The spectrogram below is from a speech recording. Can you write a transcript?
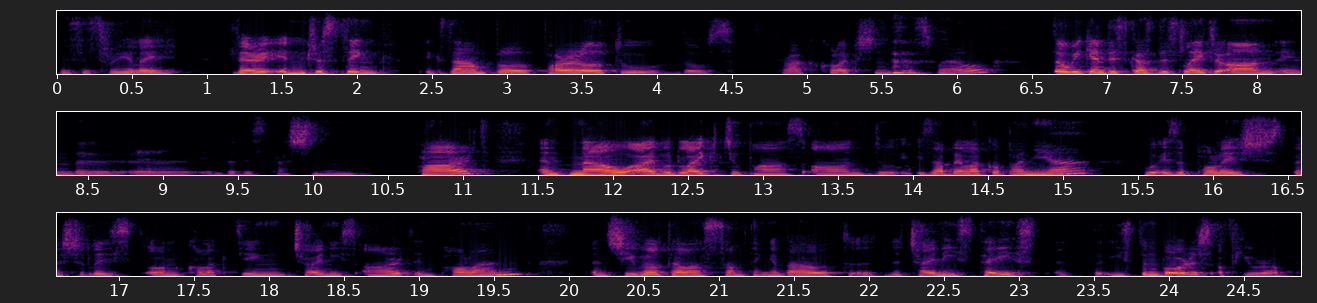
This is really very interesting example, parallel to those Prague collections as well. So we can discuss this later on in the uh, in the discussion part. And now I would like to pass on to Izabela Kopania, who is a Polish specialist on collecting Chinese art in Poland. And she will tell us something about uh, the Chinese taste at the eastern borders of Europe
